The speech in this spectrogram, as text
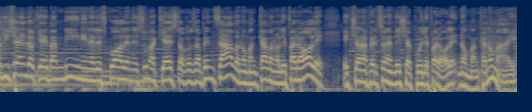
Stavamo dicendo che ai bambini nelle scuole nessuno ha chiesto cosa pensavano, mancavano le parole e c'è una persona invece a cui le parole non mancano mai.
